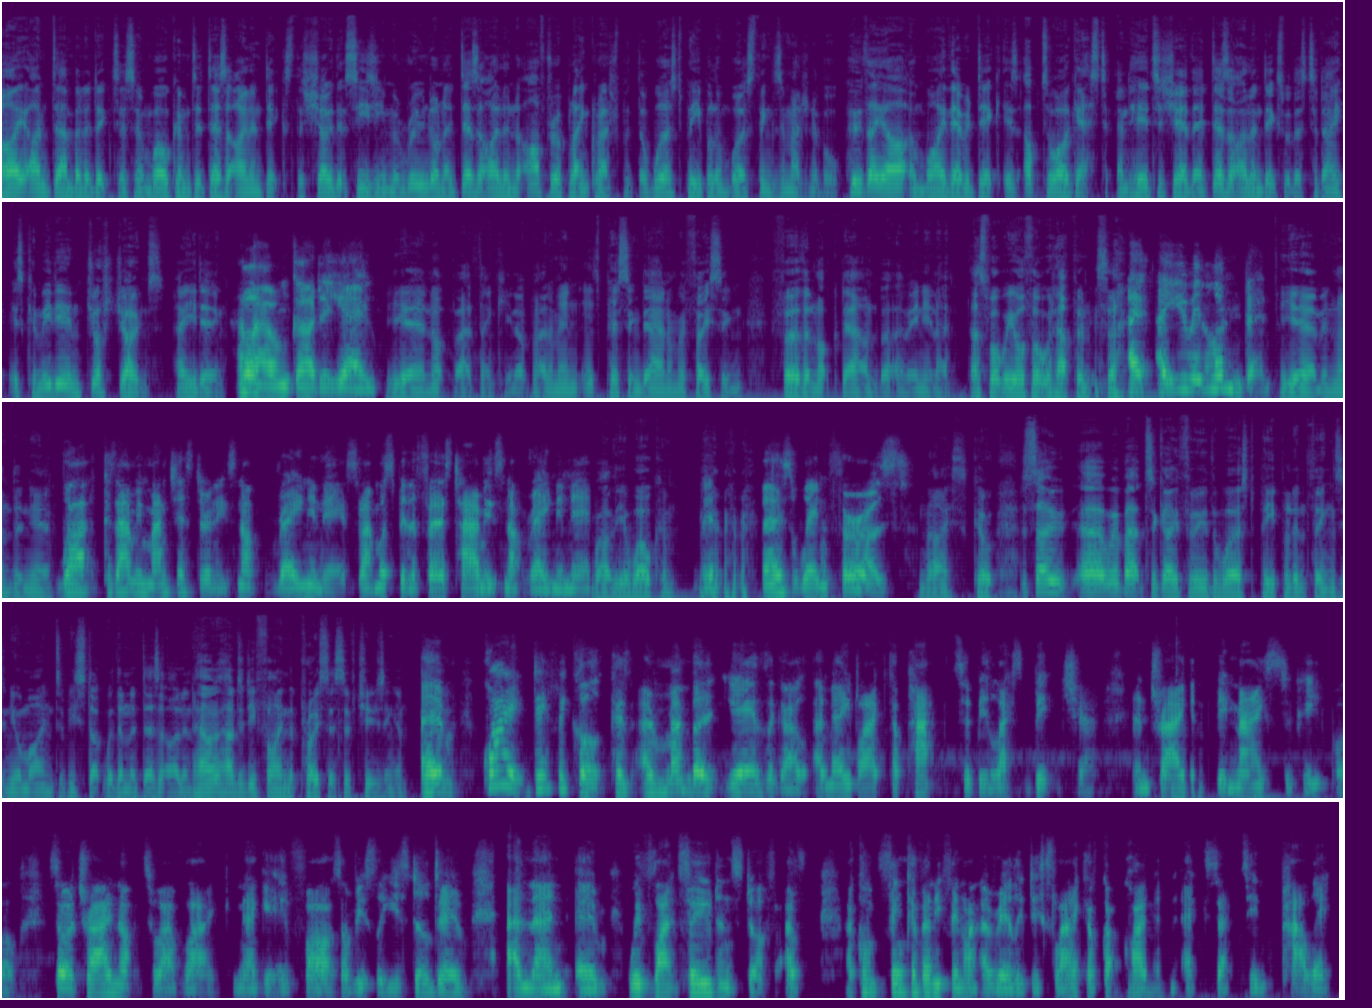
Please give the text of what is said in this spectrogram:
Hi, I'm Dan Benedictus, and welcome to Desert Island Dicks, the show that sees you marooned on a desert island after a plane crash with the worst people and worst things imaginable. Who they are and why they're a dick is up to our guest, and here to share their Desert Island Dicks with us today is comedian Josh Jones. How are you doing? Hello, I'm good. Are you? Yeah, not bad, thank you. Not bad. I mean, it's pissing down, and we're facing further lockdown, but I mean, you know, that's what we all thought would happen. So, Are, are you in London? yeah, I'm in London. Yeah. Well, because I'm in Manchester and it's not raining here, so that must be the first time it's not raining here. Well, you're welcome. Yeah. First win for us. Nice, cool. So uh, we're about to go through the worst people and things in your mind to be stuck with on a desert island. How how did you find the process of choosing them? Um, quite difficult because I remember years ago I made like a pact to be less bitchy and try and be nice to people. So I try not to have like negative thoughts. Obviously, you still do. And then um, with like food and stuff, I've I couldn't think of anything like I really dislike. I've got quite Mm. an accepting palate.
